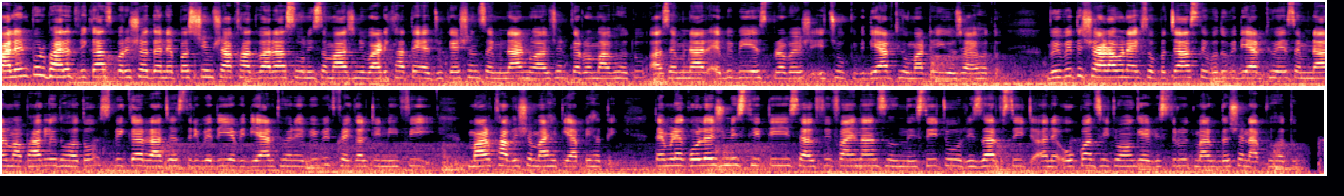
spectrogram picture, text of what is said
Palanpur Bharat Vikas Parishad અને પશ્ચિમ શાખા દ્વારા સોની સમાજની વાડી ખાતે એજ્યુકેશન સેમિનારનું આયોજન કરવામાં આવ્યું હતું. આ સેમિનાર એબીબીએસ પ્રવેશ ઇચ્છુક વિદ્યાર્થીઓ માટે યોજાયો હતો. વિવિધ શાળાઓના એકસો પચાસથી વધુ વિદ્યાર્થીઓએ સેમિનારમાં ભાગ લીધો હતો. સ્પીકર રાજેશ ત્રિવેદીએ વિદ્યાર્થીઓને વિવિધ ફેકલ્ટીની ફી માળખા વિશે માહિતી આપી હતી. તેમણે કોલેજની સ્થિતિ, સેલ્ફી ફાઇનાન્સની સીટો, રિઝર્વ સીટ અને ઓપન સીટો અંગે વિસ્તૃત માર્ગદર્શન આપ્યું હતું.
